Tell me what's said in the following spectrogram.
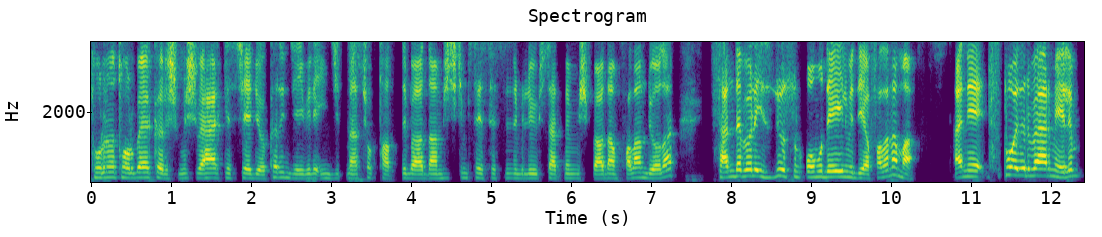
toruna torbaya karışmış ve herkes şey diyor karıncayı bile incitmez çok tatlı bir adam hiç kimseye sesini bile yükseltmemiş bir adam falan diyorlar. Sen de böyle izliyorsun o mu değil mi diye falan ama hani spoiler vermeyelim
